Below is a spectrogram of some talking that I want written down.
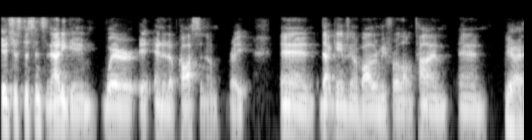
It's just the Cincinnati game where it ended up costing them, right? And that game's gonna bother me for a long time. And Yeah.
